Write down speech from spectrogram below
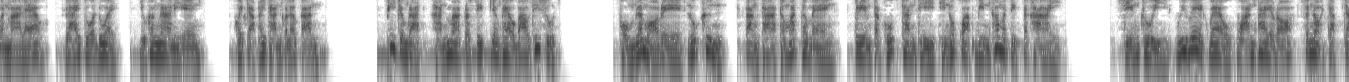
มันมาแล้ว หลายตัวด้วย อยู่ข้างหน้านี่เอง คอยจับให้ทันก็แล้วกัน พี่จำรัดหันมากระซิบยังแผ่วเบาที่สุด ผมและหมอเรลุกขึ้น ตั้งท่าธรรมัดทะแมง เตรียมตะครุบทันทีที่นกกวักบินเข้ามาติดตะข่ายเสียงครุย วิเวกแวว หวานไพเราะ สนอจับใจ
